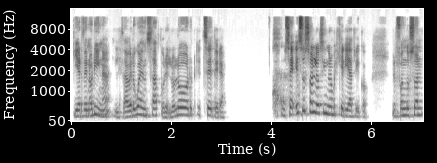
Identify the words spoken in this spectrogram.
pierden orina, les da vergüenza por el olor, etc. O sea, esos son los síndromes geriátricos. En el fondo son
